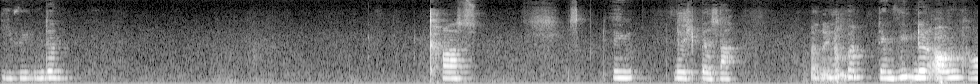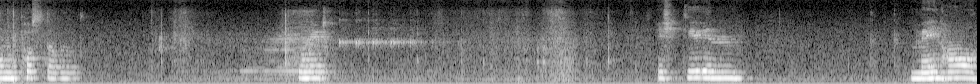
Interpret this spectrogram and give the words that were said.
Die wütenden. Krass. Es ging nicht besser. Also ich nur mit den wütenden Augenbrauen Imposter wird. Somit. Ich gehe in Main Hall.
